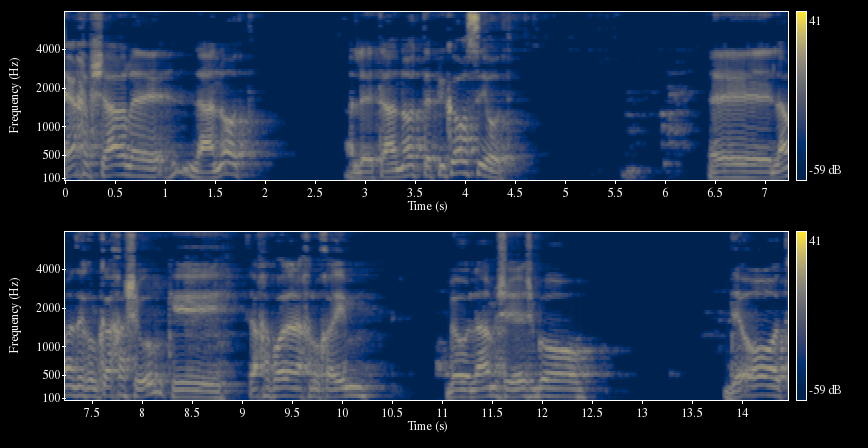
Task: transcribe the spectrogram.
איך אפשר לענות על טענות אפיקורסיות. אה, למה זה כל כך חשוב? כי סך הכל אנחנו חיים בעולם שיש בו דעות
